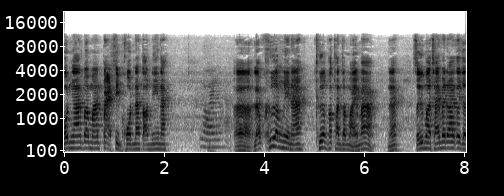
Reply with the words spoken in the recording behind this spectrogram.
คนงานประมาณแปดสิบคนนะตอนนี้นะร้อยแล้วค่ะเออแล้วเครื่องเนี่ยนะ เครื่องเขาทันสมัยมากนะ ซื้อมาใช้ไม่ได้ก็จะ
